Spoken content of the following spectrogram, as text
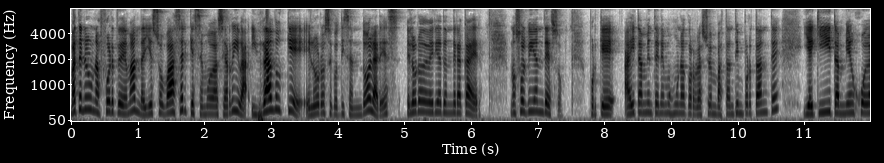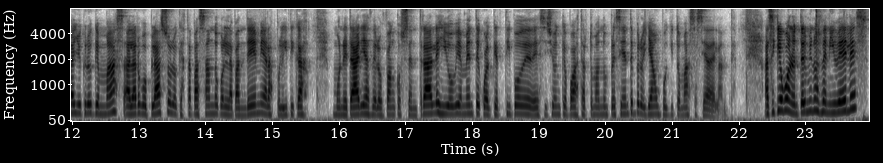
va a tener una fuerte demanda y eso va a hacer que se mueva hacia arriba. Y dado que el oro se cotiza en dólares, el oro debería tender a caer. No se olviden de eso, porque ahí también tenemos una correlación bastante importante y aquí también juega yo creo que más a largo plazo lo que está pasando con la pandemia, las políticas monetarias de los bancos centrales y obviamente cualquier tipo de decisión que pueda estar tomando un presidente, pero ya un poquito más hacia adelante. Así que bueno, en términos de niveles,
